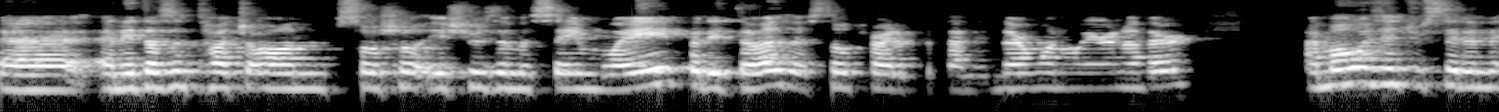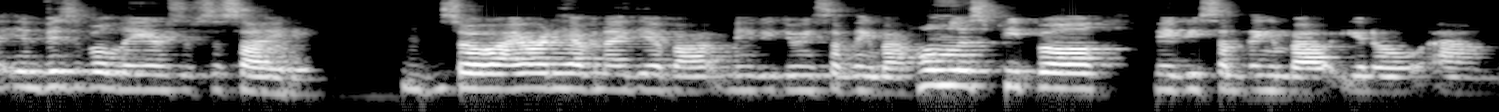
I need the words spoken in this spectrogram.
uh, and it doesn't touch on social issues in the same way, but it does. I still try to put that in there one way or another. I'm always interested in the invisible layers of society. Mm-hmm. So I already have an idea about maybe doing something about homeless people, maybe something about you know, um,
